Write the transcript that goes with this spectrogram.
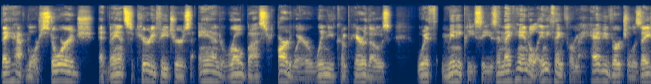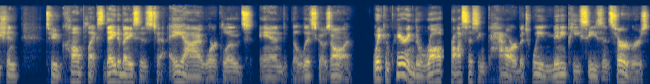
They have more storage, advanced security features, and robust hardware when you compare those with mini PCs, and they handle anything from heavy virtualization to complex databases to AI workloads, and the list goes on. When comparing the raw processing power between mini PCs and servers,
